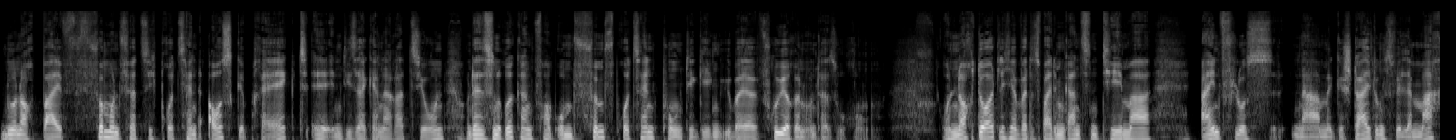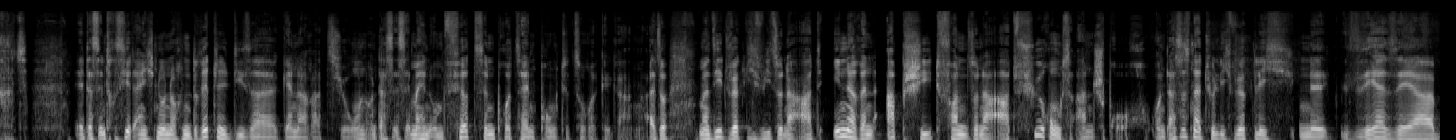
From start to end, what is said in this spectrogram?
nur noch bei 45 Prozent ausgeprägt äh, in dieser Generation. Und das ist ein Rückgang von um fünf Prozentpunkte gegenüber früheren Untersuchungen. Und noch deutlicher wird es bei dem ganzen Thema Einflussnahme, Gestaltungswille, Macht. Äh, das interessiert eigentlich nur noch ein Drittel dieser Generation und das ist immerhin um 14 Prozentpunkte zurückgegangen. Also man sieht wirklich wie so eine Art inneren Abschied von so einer Art Führungsanspruch. Und das ist natürlich wirklich eine sehr, sehr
